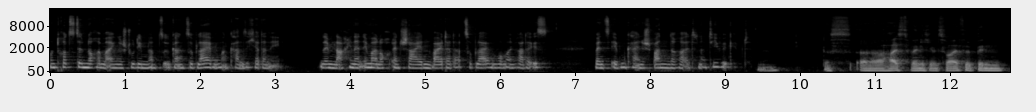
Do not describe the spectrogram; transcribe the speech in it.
und trotzdem noch im eigenen Studiengang zu bleiben. Man kann sich ja dann im Nachhinein immer noch entscheiden, weiter da zu bleiben, wo man gerade ist, wenn es eben keine spannendere Alternative gibt. Das äh, heißt, wenn ich im Zweifel bin,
